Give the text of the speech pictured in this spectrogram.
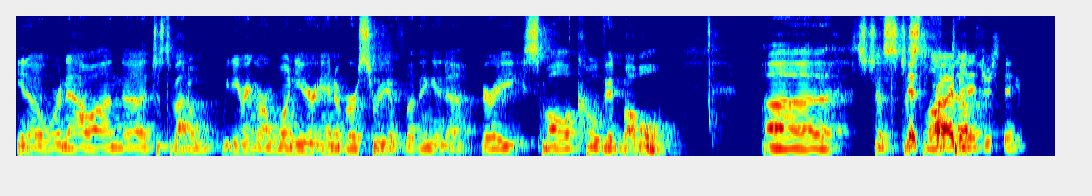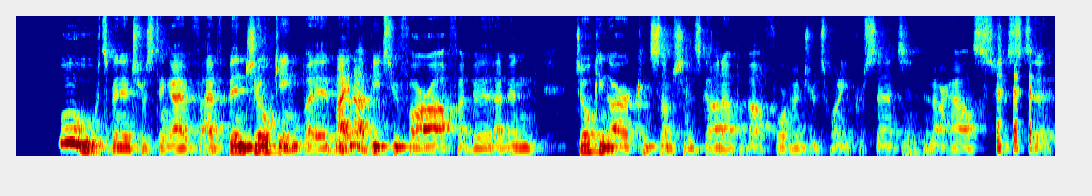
you know, we're now on uh, just about a, we nearing our one year anniversary of living in a very small COVID bubble. Uh, it's just just That's locked up. interesting. Ooh, it's been interesting. I've I've been joking, but it might not be too far off. I've been I've been joking. Our consumption's gone up about 420 percent in our house. Just to,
